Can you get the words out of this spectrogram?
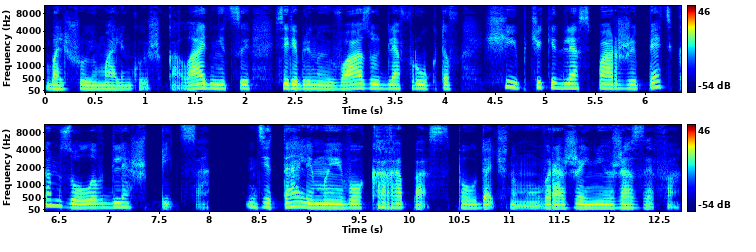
Большую маленькую шоколадницы, серебряную вазу для фруктов, щипчики для спаржи, пять камзолов для шпица. Детали моего карапас, по удачному выражению Жозефа.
